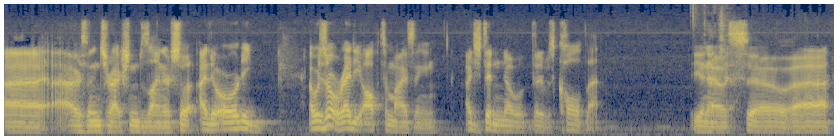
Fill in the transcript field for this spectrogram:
Uh, I was an interaction designer, so I'd already I was already optimizing. I just didn't know that it was called that. You know, gotcha. so uh,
